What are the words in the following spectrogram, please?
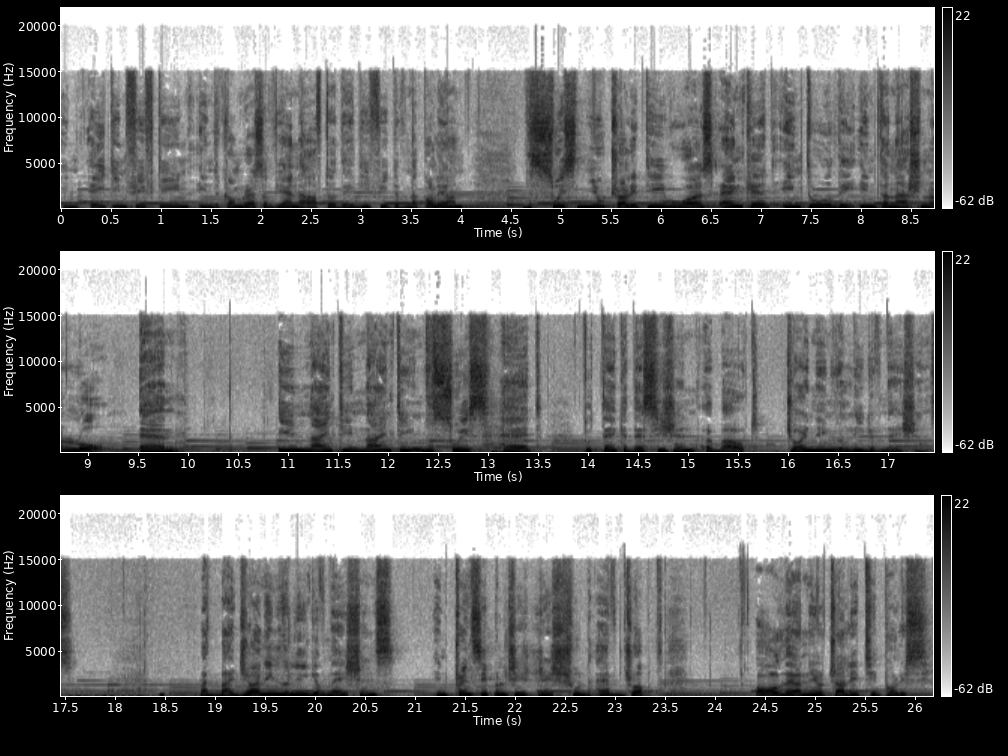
In 1815, in the Congress of Vienna, after the defeat of Napoleon, the Swiss neutrality was anchored into the international law. And in 1919, the Swiss had to take a decision about joining the League of Nations. But by joining the League of Nations, in principle, they should have dropped all their neutrality policy.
